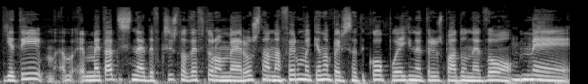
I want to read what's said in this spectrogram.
Γιατί ε, μετά τη συνέντευξη στο δεύτερο μέρος θα αναφέρουμε και ένα περιστατικό που έγινε τέλος πάντων εδώ με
